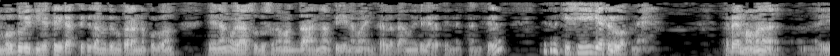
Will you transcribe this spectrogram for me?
මෘදු විදිහට ඒකත් එක්ක ගනුදෙනු කරන්න පුළුවන්. එහෙනම් ඔයා සුදුසු නමක් දාන්න අපි ඒ නම අයින් කරලා දාමු ඒක ගැලපෙන්නේ නැත්නම් කියලා. එතන කිසි ගැටලුවක් නැහැ. හැබැයි මම මේ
